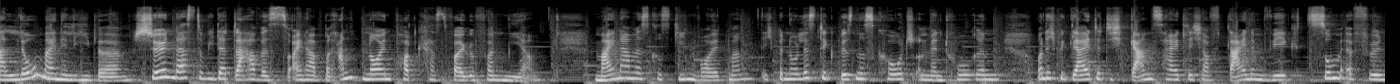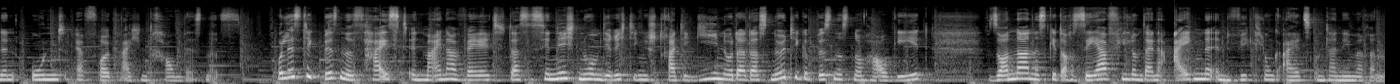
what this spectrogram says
Hallo meine Liebe, schön, dass du wieder da bist zu einer brandneuen Podcast-Folge von mir. Mein Name ist Christine Woltmann, ich bin Holistic Business Coach und Mentorin und ich begleite dich ganzheitlich auf deinem Weg zum erfüllenden und erfolgreichen Traumbusiness. Holistic Business heißt in meiner Welt, dass es hier nicht nur um die richtigen Strategien oder das nötige Business-Know-how geht, sondern es geht auch sehr viel um deine eigene Entwicklung als Unternehmerin.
